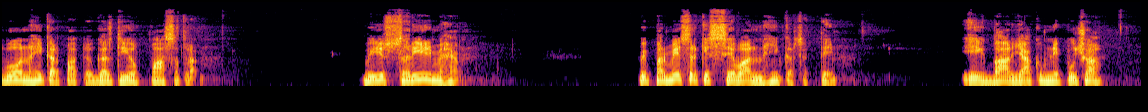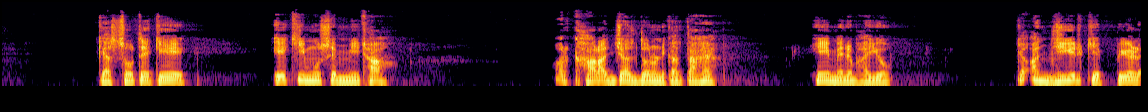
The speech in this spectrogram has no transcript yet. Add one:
वो नहीं कर पाते हो, गलतियों पाँच सत्रह। वे जो शरीर में है, वे परमेश्वर की सेवा नहीं कर सकते। एक बार याकूब ने पूछा, क्या सोते के एक ही मुँह से मीठा और खारा जल दोनों निकलता है? हे मेरे भाइयों, क्या अंजीर के पेड़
